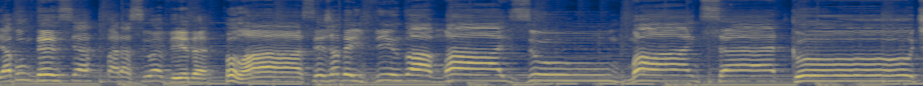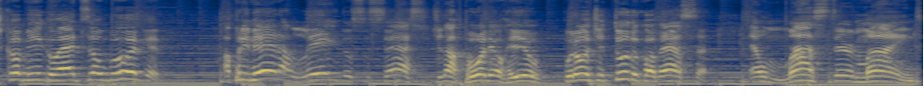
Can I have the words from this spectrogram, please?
e abundância para a sua vida. Olá, seja bem-vindo a mais um Mindset Coach comigo, Edson Burger. A primeira lei do sucesso de Napoleon Hill, por onde tudo começa, é o Mastermind.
